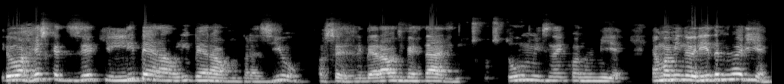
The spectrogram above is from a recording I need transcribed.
eu arrisco a dizer que liberal, liberal no Brasil, ou seja, liberal de verdade nos costumes, na economia, é uma minoria da minoria.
